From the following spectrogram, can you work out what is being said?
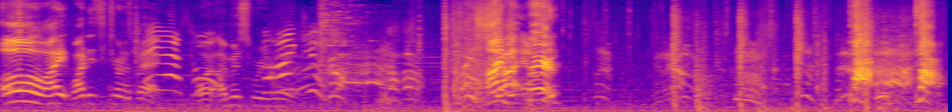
Oh, I why did he turn his back? Asshole! Oh, I missed where he went. Behind you! Nice I'm shot, where? Ellie. Pow! Pow!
